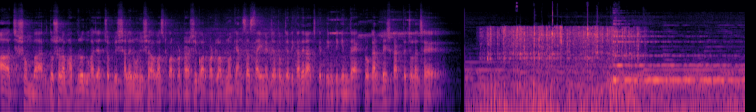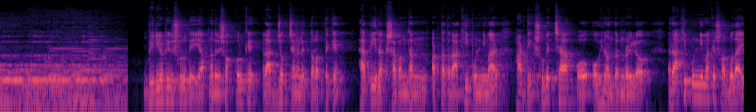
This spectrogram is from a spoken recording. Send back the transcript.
আজ সোমবার, দোসরা ভাদ্র দু হাজার চব্বিশ সালের উনিশে আগস্ট, কর্কট রাশি, কর্কট লগ্ন, ক্যান্সার, সাইনের জাতক জাতিকাদের আজকের দিনটি কিন্তু এক প্রকার বেশ কাটতে চলেছে। ভিডিওটির শুরুতেই আপনাদের সকলকে রাজ্যক চ্যানেলের তরফ থেকে হ্যাপি রক্ষাবন্ধন, অর্থাৎ রাখি পূর্ণিমার হার্দিক শুভেচ্ছা ও অভিনন্দন রইল। রাখি পূর্ণিমাকে সর্বদাই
